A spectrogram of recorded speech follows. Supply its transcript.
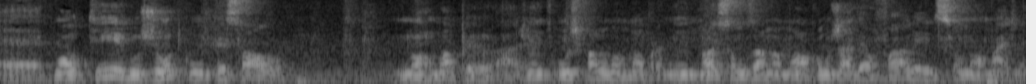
é, com autismo, junto com o pessoal normal, que a gente, uns falam normal para mim, nós somos anormal, como o Jardel fala, e eles são normais, né?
